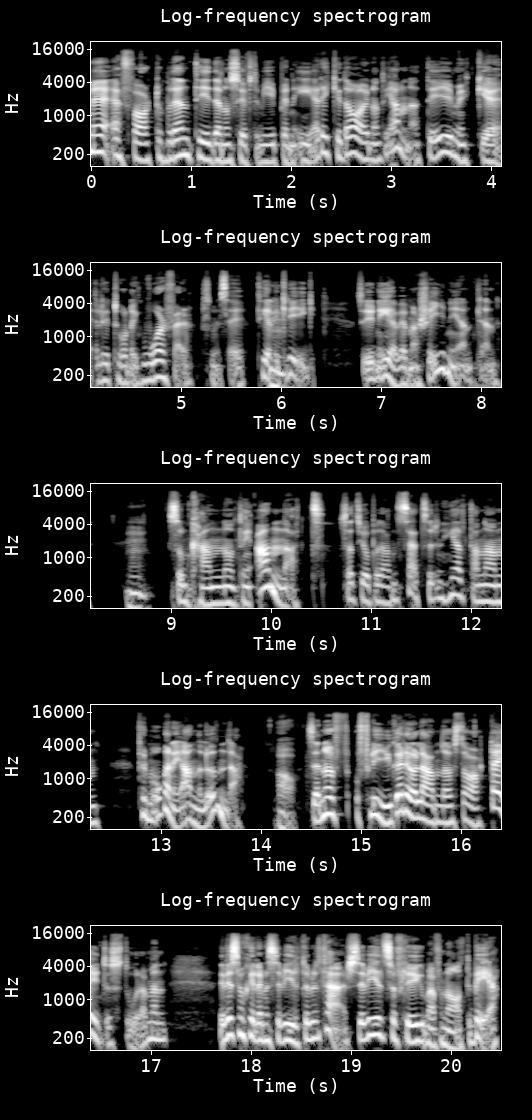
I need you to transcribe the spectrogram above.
med F18 på den tiden och syftet med Gripen Erik idag är någonting annat. Det är ju mycket electronic warfare, som vi säger, telekrig. Så det är en EV-maskin egentligen, Mm. som kan någonting annat. Så att jobba på ett annat sätt. Så det är en helt annan, förmågan är annorlunda. Ja. Sen att flyga det och landa och starta är ju inte så stora, men det är det som skiljer med civilt och militärt. Civilt så flyger man från A till B.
